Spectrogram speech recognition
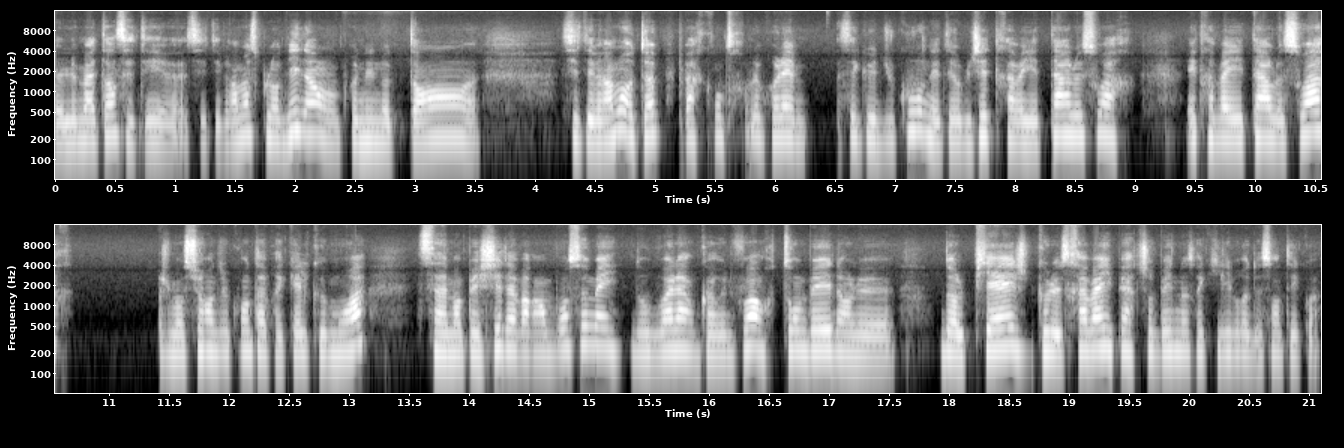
Euh, le matin, c'était euh, c'était vraiment splendide. Hein. On prenait notre temps. Euh, c'était vraiment au top. Par contre, le problème, c'est que du coup, on était obligé de travailler tard le soir. Et travailler tard le soir, je m'en suis rendu compte après quelques mois, ça m'empêchait d'avoir un bon sommeil. Donc voilà, encore une fois, on retombait dans le dans le piège que le travail perturbait notre équilibre de santé, quoi.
